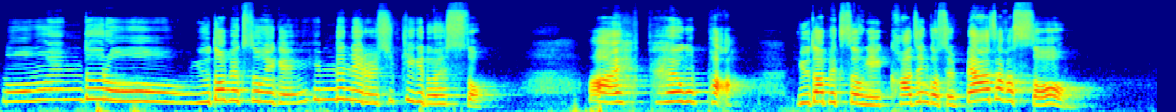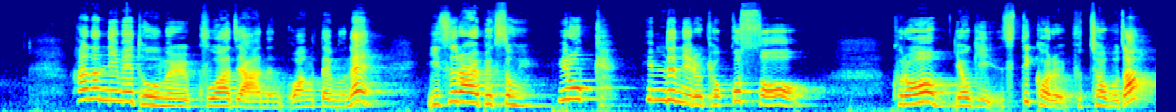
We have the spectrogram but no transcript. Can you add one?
너무 힘들어. 유다 백성에게 힘든 일을 시키기도 했어. 아이, 배고파. 유다 백성이 가진 것을 빼앗아갔어. 하나님의 도움을 구하지 않은 왕 때문에 이스라엘 백성이 이렇게 힘든 일을 겪었어. 그럼 여기 스티커를 붙여보자.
